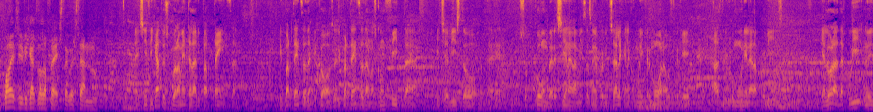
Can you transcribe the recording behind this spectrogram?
Qual è il significato della festa quest'anno? il significato è sicuramente la ripartenza. Ripartenza da che cosa? Ripartenza da una sconfitta che ci ha visto eh, soccombere sia nell'amministrazione provinciale che nel comune di Cremona, oltre che altri comuni nella provincia. E allora da qui noi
